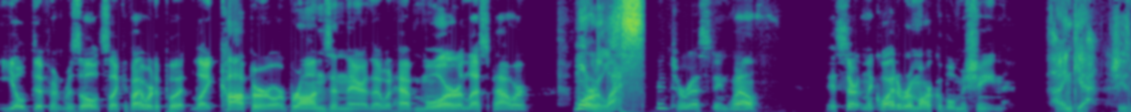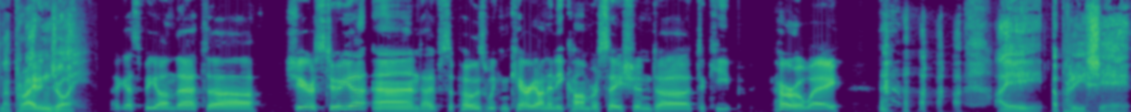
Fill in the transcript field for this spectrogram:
yield different results? Like, if I were to put like copper or bronze in there, that would have more or less power. More or less. Interesting. Well, it's certainly quite a remarkable machine. Thank you. She's my pride and joy. I guess beyond that, uh, cheers to you, and I suppose we can carry on any conversation to, to keep her away. I appreciate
